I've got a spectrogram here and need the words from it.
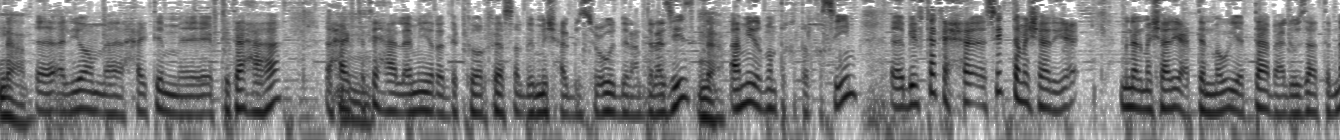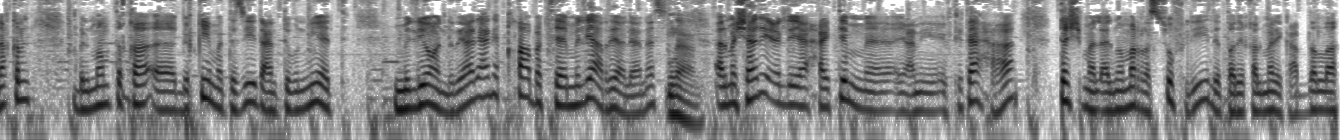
نعم. آه، اليوم حيتم افتتاحها. حيفتتحها الأمير الدكتور فيصل بن مشعل بن سعود بن عبد العزيز نعم. أمير منطقة القصيم. بيفتتح ستة مشاريع من المشاريع التنموية التابعة لوزارة النقل بالمنطقة. آه، بقيمة تزيد عن 800 مليون ريال يعني قرابة مليار ريال يا أنس. نعم. المشاريع اللي حيتم يعني افتتاحها تشمل الممر السفلي لطريق الملك عبد الله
